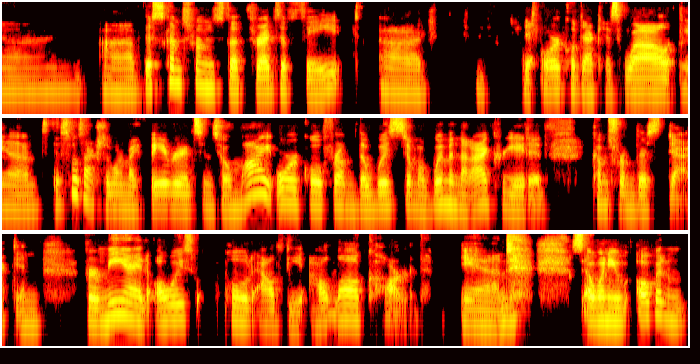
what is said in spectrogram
and uh, this comes from the Threads of Fate, uh, the Oracle deck as well. And this was actually one of my favorites. And so my Oracle from the Wisdom of Women that I created comes from this deck. And for me, I had always pulled out the Outlaw card. And so when you open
